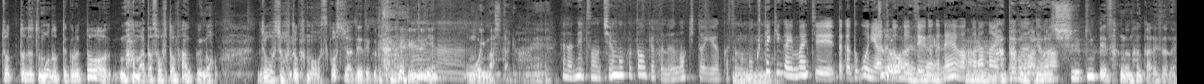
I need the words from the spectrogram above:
ちょっとずつ戻ってくると、まあ、またソフトバンクの上昇とかも少しは出てくるかなっていうふうに思いましたけどね。ただね、その中国当局の動きというか、その目的がいまいち、だからどこにあるのかっていうのがね、わ、からない多分あれは習近平さんのなんかあれですよね。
